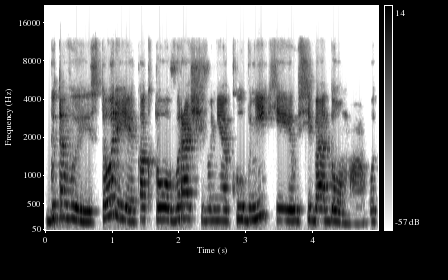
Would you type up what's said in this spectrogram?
бытовые истории, как то выращивание клубники у себя дома. Вот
